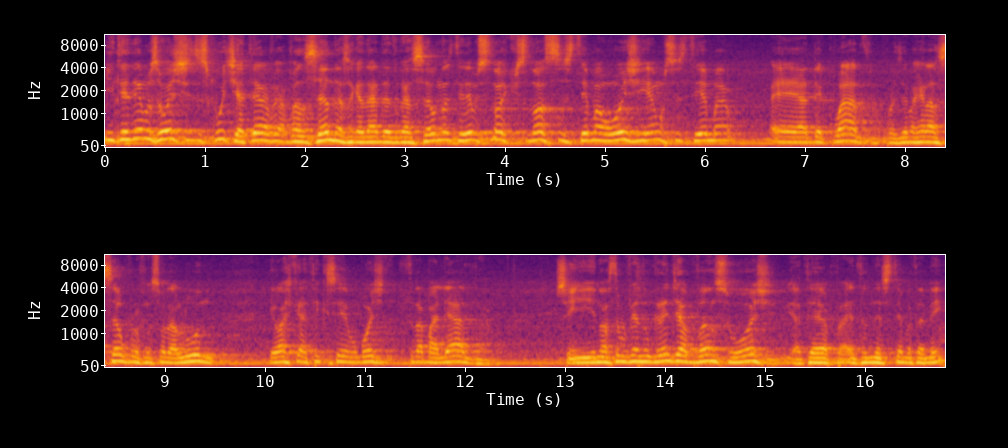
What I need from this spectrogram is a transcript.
Entendemos hoje, se discute, até avançando nessa questão da educação, nós entendemos que o nosso sistema hoje é um sistema é, adequado, por exemplo, a relação professor-aluno, eu acho que ela tem que ser hoje trabalhada. Sim. E nós estamos vendo um grande avanço hoje, até entrando nesse tema também,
